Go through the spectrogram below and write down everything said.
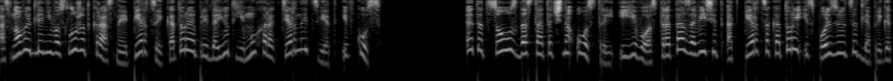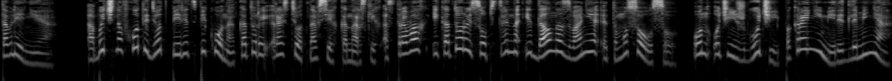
Основой для него служат красные перцы, которые придают ему характерный цвет и вкус. Этот соус достаточно острый, и его острота зависит от перца, который используется для приготовления. Обычно в ход идет перец пекона, который растет на всех Канарских островах и который, собственно, и дал название этому соусу. Он очень жгучий, по крайней мере для меня.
